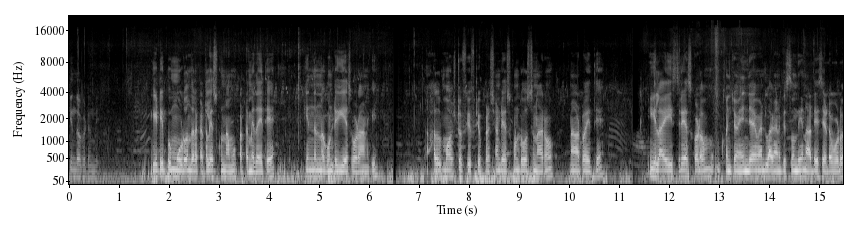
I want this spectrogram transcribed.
కింద ఒకటి ఉంది. ఈ టిప్పు మూడు వందల కట్టలు వేసుకున్నాము పట్ట మీద అయితే కింద ఉన్న గుంటికి వేసుకోవడానికి. ఆల్మోస్ట్ ఫిఫ్టీ పర్సెంట్ వేసుకుంటూ వస్తున్నారు నాటు అయితే. ఇలా ఇస్త్రీ వేసుకోవడం కొంచెం ఎంజాయ్మెంట్ లాగా అనిపిస్తుంది నాటేసేటప్పుడు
